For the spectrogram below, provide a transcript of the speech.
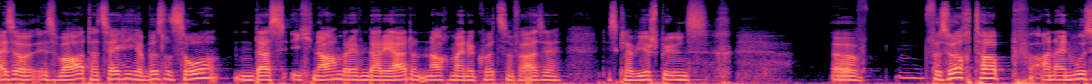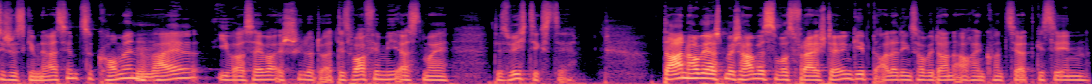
Also es war tatsächlich ein bisschen so, dass ich nach dem Referendariat und nach meiner kurzen Phase des Klavierspielens äh, versucht habe, an ein musisches Gymnasium zu kommen, Mhm. weil ich war selber als Schüler dort. Das war für mich erstmal das Wichtigste. Dann habe ich erstmal schauen müssen, was freie Stellen gibt. Allerdings habe ich dann auch ein Konzert gesehen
